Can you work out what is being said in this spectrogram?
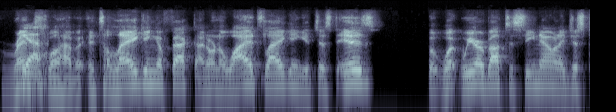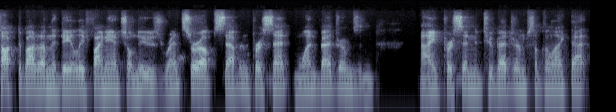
Rents yeah. will have a, it's a lagging effect. I don't know why it's lagging. It just is. But what we are about to see now, and I just talked about it on the daily financial news, rents are up 7% in one bedrooms and 9% in two bedrooms, something like that.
